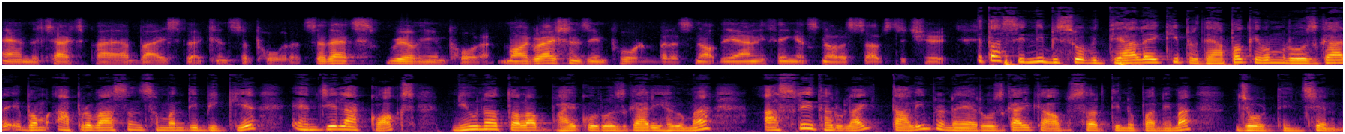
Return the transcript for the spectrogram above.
and the taxpayer base that can support it. So that's really important. Migration is important, but it's not the only thing. It's not a substitute. यता सिडनी विश्वविद्यालयकी प्राध्यापक एवं रोजगार एवं आप्रवासन सम्बन्धी विज्ञ एन्जेला कक्स न्यून तलब भएको रोजगारीहरूमा आश्रितहरूलाई तालिम र नयाँ रोजगारीका अवसर दिनुपर्नेमा जोड दिन्छन्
